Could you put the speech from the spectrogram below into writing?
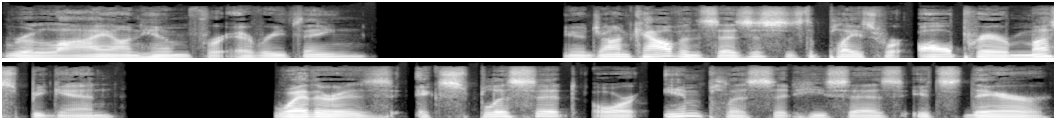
rely on him for everything. You know, John Calvin says this is the place where all prayer must begin. Whether it's explicit or implicit, he says it's there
